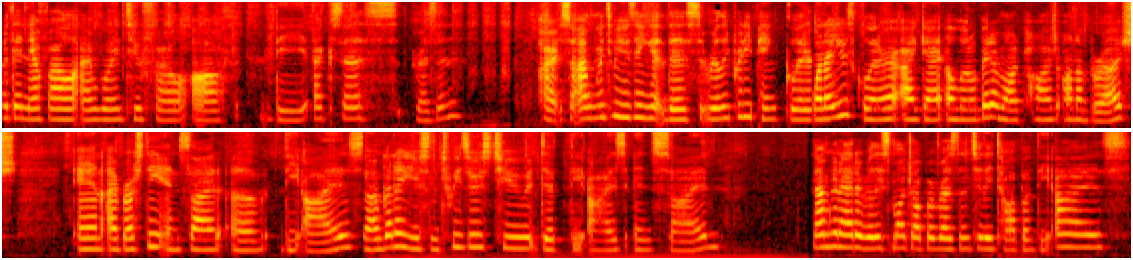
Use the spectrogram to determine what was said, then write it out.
With a nail file, I'm going to file off the excess resin. Alright, so I'm going to be using this really pretty pink glitter. When I use glitter, I get a little bit of Mod Podge on a brush and I brush the inside of the eyes. So I'm going to use some tweezers to dip the eyes inside. Now I'm going to add a really small drop of resin to the top of the eyes.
